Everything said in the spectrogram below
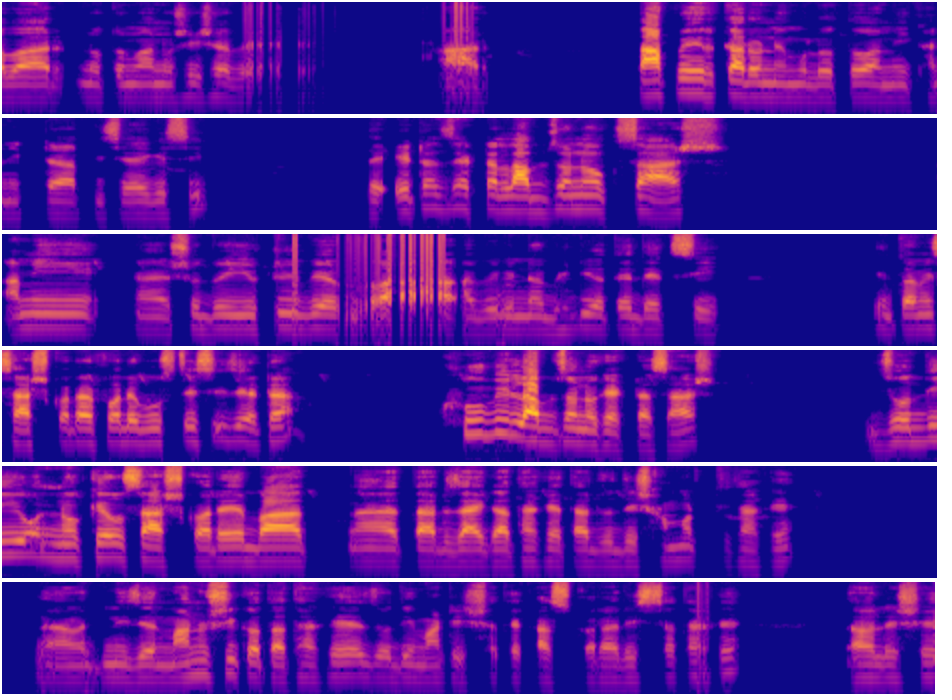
আবার নতুন মানুষ হিসাবে আর তাপের কারণে মূলত আমি খানিকটা পিছিয়ে গেছি। তো এটা যে একটা লাভজনক চাষ, আমি শুধু ইউটিউবে বা বিভিন্ন ভিডিওতে দেখছি কিন্তু আমি চাষ করার পরে বুঝতেছি যে এটা খুবই লাভজনক একটা চাষ যদি অন্য কেউ চাষ করে বা তার জায়গা থাকে, তার যদি সামর্থ্য থাকে নিজের মানসিকতা থাকে, যদি মাটির সাথে কাজ করার ইচ্ছা থাকে, তাহলে সে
